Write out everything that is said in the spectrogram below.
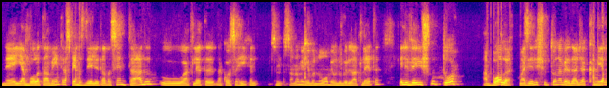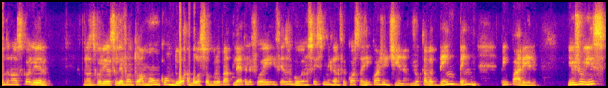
né, e a bola estava entre as pernas dele, estava sentado, o atleta da Costa Rica, só não me lembro o nome, ou o número do atleta, ele veio e chutou a bola, mas ele chutou, na verdade, a canela do nosso goleiro. Então, nosso goleiro se levantou a mão com dor, a bola sobrou para o atleta, ele foi e fez o gol. Eu não sei se me engano, foi Costa Rica ou Argentina. O jogo estava bem, bem, bem parelho. E o juiz,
